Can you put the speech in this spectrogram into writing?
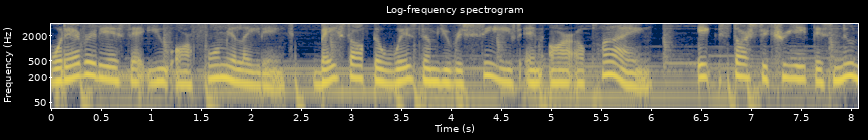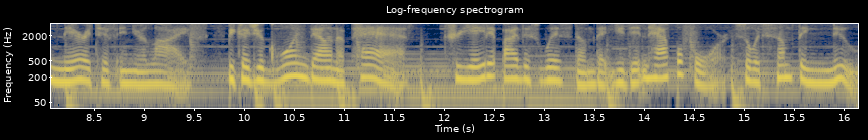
whatever it is that you are formulating based off the wisdom you received and are applying, it starts to create this new narrative in your life because you're going down a path created by this wisdom that you didn't have before, so it's something new.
